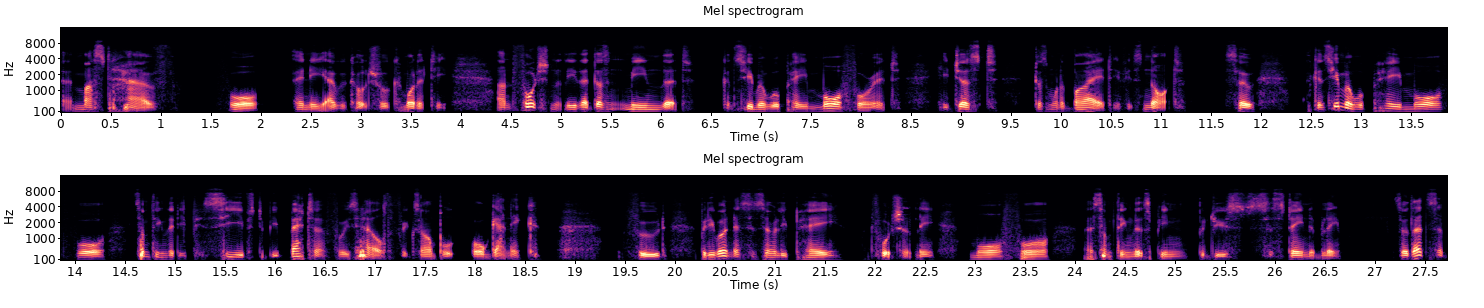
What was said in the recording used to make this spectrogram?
a must have for any agricultural commodity. Unfortunately, that doesn't mean that consumer will pay more for it. He just doesn't want to buy it if it's not. So a consumer will pay more for something that he perceives to be better for his health, for example, organic food, but he won't necessarily pay, unfortunately, more for uh, something that's been produced sustainably. So that's a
